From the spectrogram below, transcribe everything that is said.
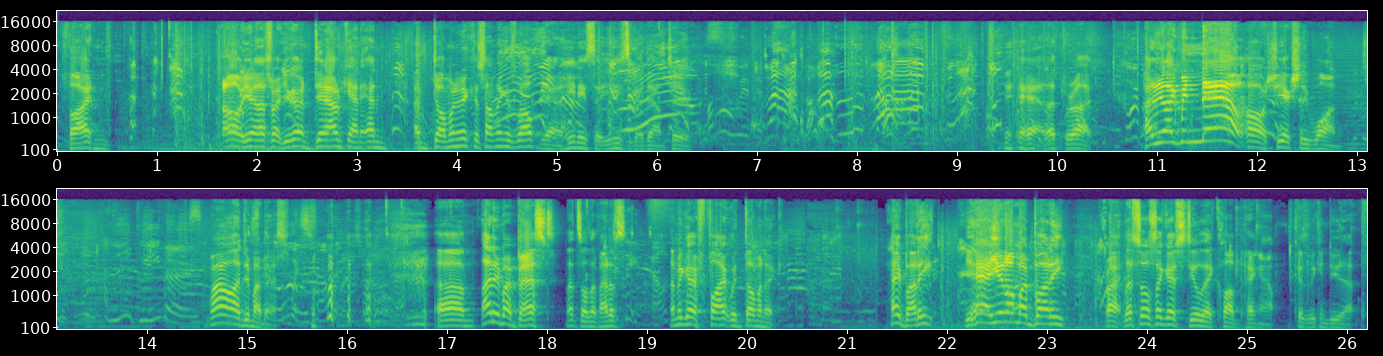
Fighting. Oh yeah, that's right. You're going down, Candy, and and Dominic or something as well. Yeah, he needs to he needs to go down too. yeah, that's right. How do you like me now? Oh, she actually won. Well, I did my best. um, I did my best. That's all that matters. Let me go fight with Dominic. Hey, buddy. Yeah, you're not my buddy. Right, let's also go steal their club hangout, because we can do that.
